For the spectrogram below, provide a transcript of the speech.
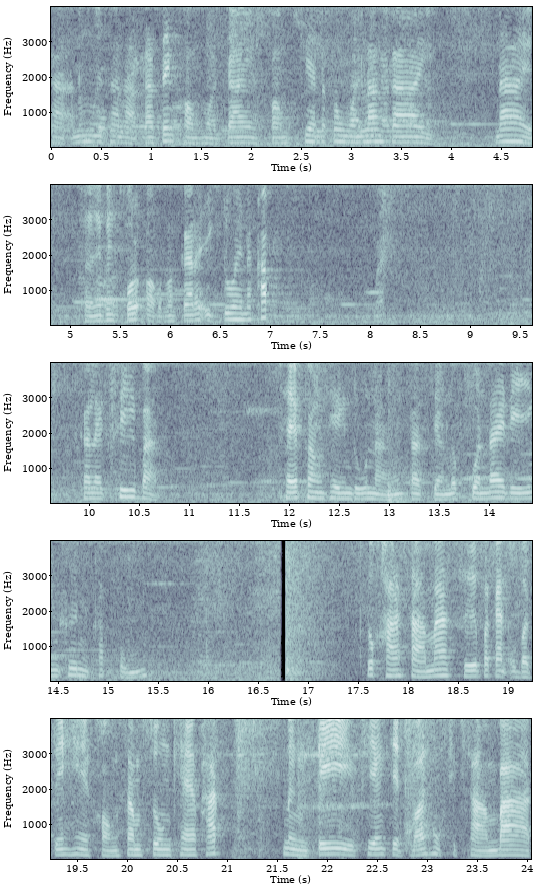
ค่ะอนุมูลอิสระการเต้นของหัวใจ ความเครียดและก็มวลร่างกาย ได้แถมยังเป็นโค้ดออกกำลังกายได้อีกด้วยนะครับ Galaxy Bud ใช้ฟังเพลงดูหนัง ตัดเสียงรบกวนได้ดียิ่งขึ้นครับผม ลูกค้าสามารถซื้อประกันอุบัติเหตุของ Samsung Care p a s 1 ปีเพียง 763 บาท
